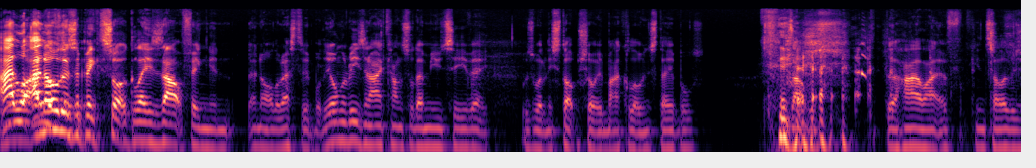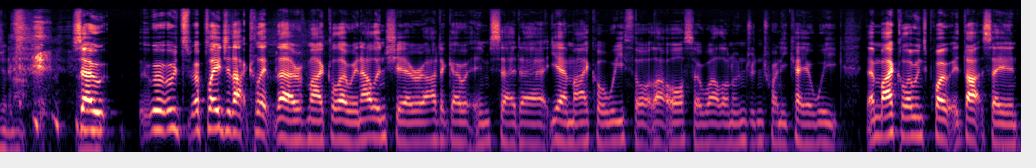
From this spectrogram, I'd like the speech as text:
I, I, lo- I, I know there's the- a big sort of glazed out thing and, and all the rest of it, but the only reason I cancelled MUTV was when they stopped showing Michael Owen Stables. That was the highlight of fucking television. That. So w- I played you that clip there of Michael Owen. Alan Shearer had a go at him, said, uh, "Yeah, Michael, we thought that also well on 120k a week." Then Michael Owens quoted that saying,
